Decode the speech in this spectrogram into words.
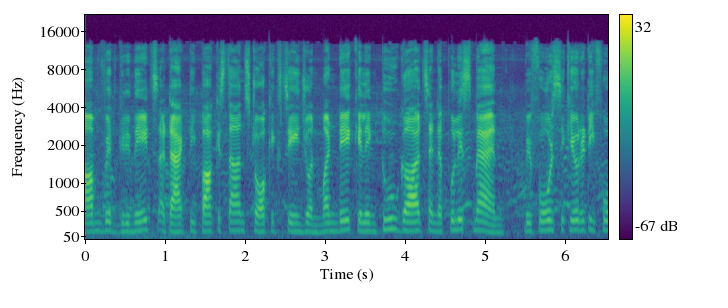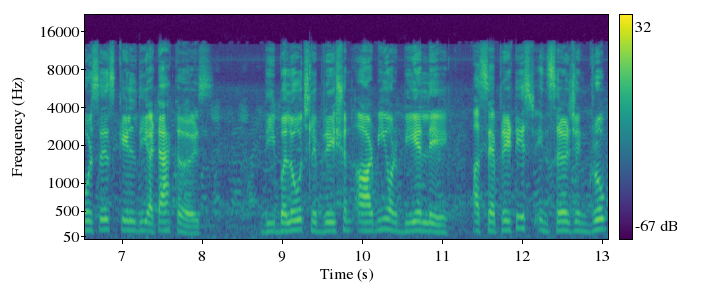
armed with grenades attacked the Pakistan Stock Exchange on Monday, killing two guards and a policeman before security forces killed the attackers. The Baloch Liberation Army or BLA, a separatist insurgent group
